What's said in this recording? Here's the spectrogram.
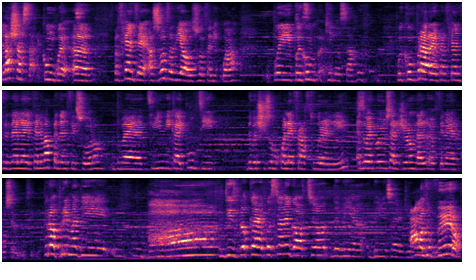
Lascia stare. Comunque, eh, praticamente a svolta di là o a svolta di qua, puoi, puoi, comp- Chi lo sa. puoi comprare praticamente delle, delle mappe del tesoro dove ti indica i punti dove ci sono quelle fratture lì e dove puoi usare il girondello e ottenere cose utili. Però prima di, Ah, di sbloccare questo negozio devi, devi usare il ah, ma davvero?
